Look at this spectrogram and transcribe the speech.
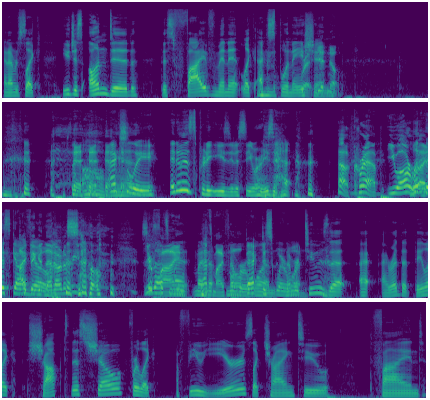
and I'm just like, you just undid this five minute like mm-hmm. Right. explanation. Yeah, no. Oh, man. Actually, it is pretty easy to see where he's at. Oh crap! You are Let right. this guy I figured go. that out. Every- so, so You're that's fine. My, my That's nu- my fault. Number Back to one. square number one. two is that I, I read that they like shopped this show for like a few years, like trying to find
